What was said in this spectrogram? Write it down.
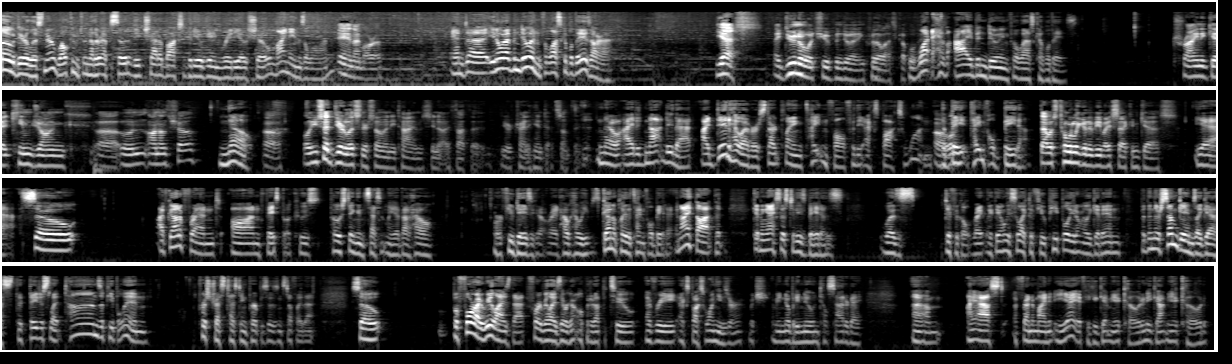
Hello, dear listener. Welcome to another episode of the Chatterbox Video Game Radio Show. My name is Alon. And I'm Ara. And uh, you know what I've been doing for the last couple days, Ara? Yes, I do know what you've been doing for the last couple of What days. have I been doing for the last couple days? Trying to get Kim Jong uh, Un on the show? No. Oh. Well, you said dear listener so many times, you know, I thought that you were trying to hint at something. No, I did not do that. I did, however, start playing Titanfall for the Xbox One. Oh, the well- be- Titanfall beta. That was totally going to be my second guess. Yeah. So I've got a friend on Facebook who's posting incessantly about how, or a few days ago, right, how, how he was going to play the Titanfall beta. And I thought that getting access to these betas was difficult, right? Like they only select a few people, you don't really get in. But then there's some games, I guess, that they just let tons of people in for stress testing purposes and stuff like that. So before I realized that, before I realized they were going to open it up to every Xbox One user, which I mean nobody knew until Saturday, um, I asked a friend of mine at EA if he could get me a code, and he got me a code.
